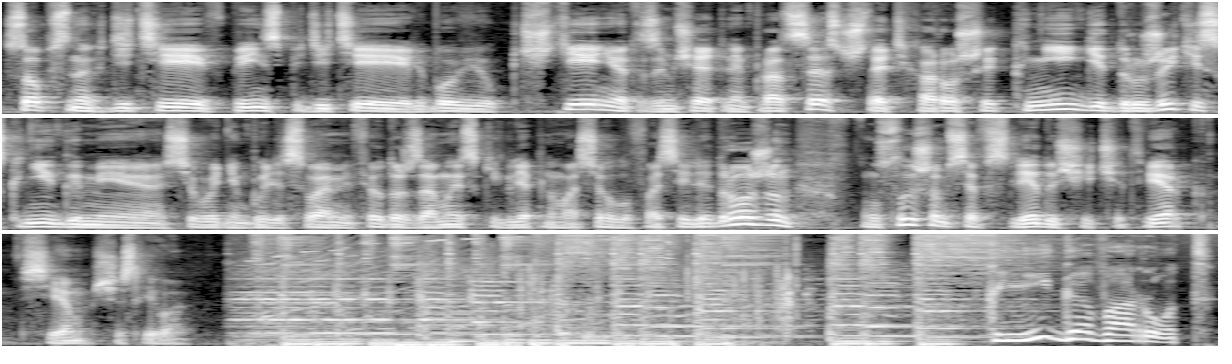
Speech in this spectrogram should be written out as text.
собственных детей, в принципе, детей любовью к чтению. Это замечательный процесс. Читайте хорошие книги, дружите с книгами. Сегодня были с вами Федор Замыцкий, Глеб Новоселов, Василий Дрожин. Услышимся в следующий четверг. Всем счастливо. Книга ворот.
